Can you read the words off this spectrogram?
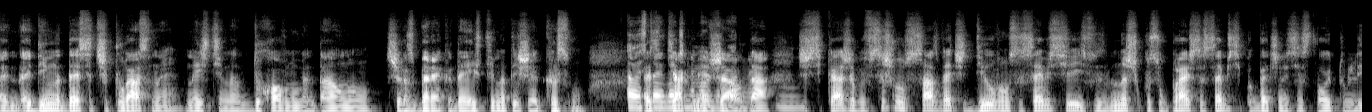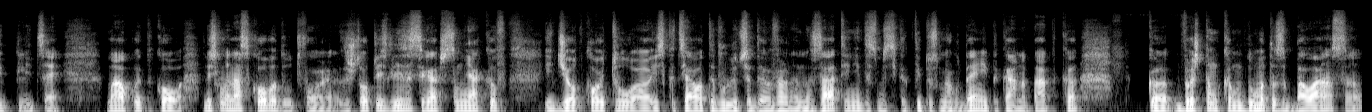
е- един на 10 ще порасне, наистина, духовно, ментално, ще разбере къде е истината и ще е късно. Тоест, Ето той вече тях не ми е жал, да. да. Че ще си кажа, бе, всъщност аз вече дилвам със себе си и изведнъж, ако се оправиш със себе си, пък вече не си с твоето ли, лице. Малко е такова. Но искам една скоба да отворя, защото излиза сега, че съм някакъв идиот, който а, иска цялата еволюция да я върне назад и ние да сме си каквито сме родени и така нататък. Връщам към думата за баланса,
